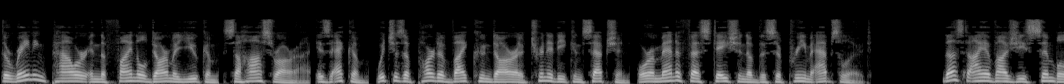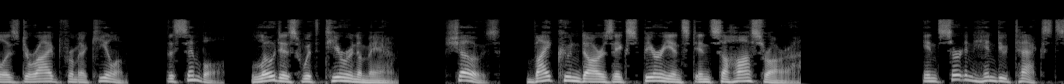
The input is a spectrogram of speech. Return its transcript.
The reigning power in the final Dharma Yukam Sahasrara is Ekam, which is a part of Vaikundara Trinity conception, or a manifestation of the Supreme Absolute. Thus Ayavazhi's symbol is derived from Akilam. The symbol, lotus with Tirunamam, shows Vaikundars experienced in Sahasrara. In certain Hindu texts,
